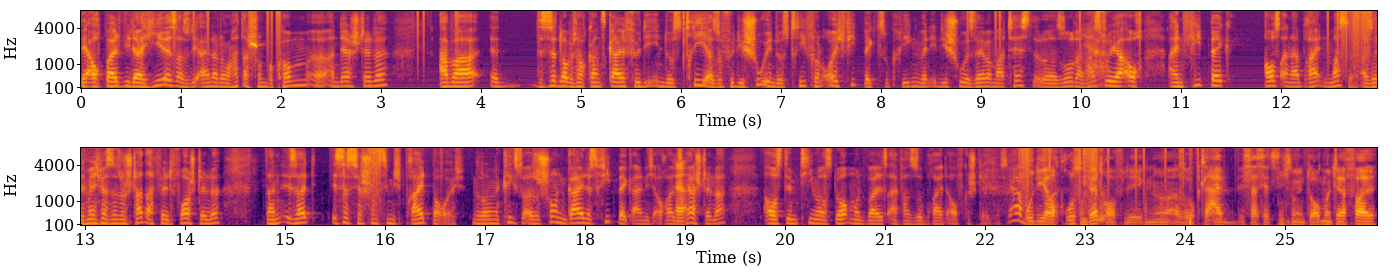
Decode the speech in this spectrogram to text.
der auch bald wieder hier ist. Also, die Einladung hat er schon bekommen äh, an der Stelle. Aber äh, das ist ja, glaube ich, auch ganz geil für die Industrie, also für die Schuhindustrie, von euch Feedback zu kriegen, wenn ihr die Schuhe selber mal testet oder so. Dann Ja. hast du ja auch ein Feedback aus einer breiten Masse. Also wenn ich mir das in so ein Starterfeld vorstelle, dann ist, halt, ist das ja schon ziemlich breit bei euch. Und Dann kriegst du also schon ein geiles Feedback eigentlich auch als Ja. Hersteller aus dem Team aus Dortmund, weil es einfach so breit aufgestellt ist. Ja, wo die auch großen Wert drauf legen. Ne? Also klar ist das jetzt nicht nur in Dortmund der Fall.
